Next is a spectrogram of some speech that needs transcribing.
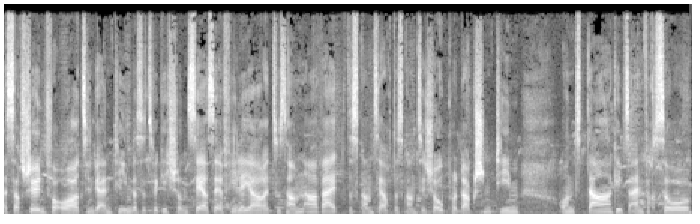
es ist auch schön vor Ort, sind wir ein Team, das jetzt wirklich schon sehr, sehr viele Jahre zusammenarbeitet. Das ganze, auch das ganze Show-Production-Team. Und da gibt es einfach so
